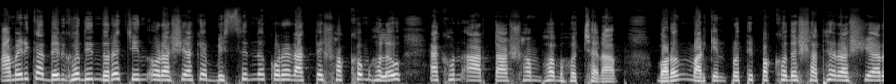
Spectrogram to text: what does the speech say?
আমেরিকা দীর্ঘদিন ধরে চীন ও রাশিয়াকে বিচ্ছিন্ন করে রাখতে সক্ষম হলেও এখন আর তা সম্ভব হচ্ছে না। বরং মার্কিন প্রতিপক্ষদের সাথে রাশিয়ার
